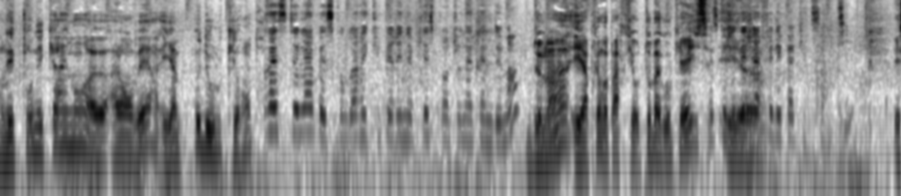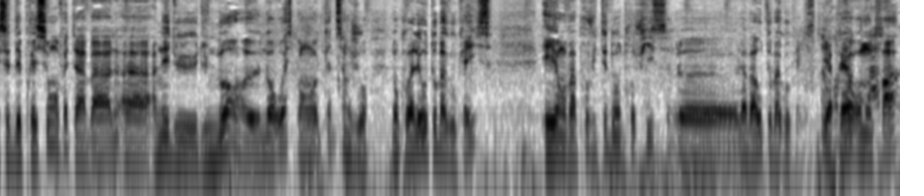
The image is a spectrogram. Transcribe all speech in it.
On est tourné carrément euh, à l'envers et il y a un peu de houle qui rentre Reste là parce qu'on doit récupérer une pièce pour Jonathan demain. demain et après on va partir au Tobago Case. Parce que j'ai déjà euh, fait les papiers de sortie. Et cette dépression, en fait, a, bah, a amené du, du nord, euh, nord-ouest pendant 4-5 jours. Donc, on va aller au Tobago Case et on va profiter de notre fils euh, là-bas au Tobago Case. Et après, on remontera.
